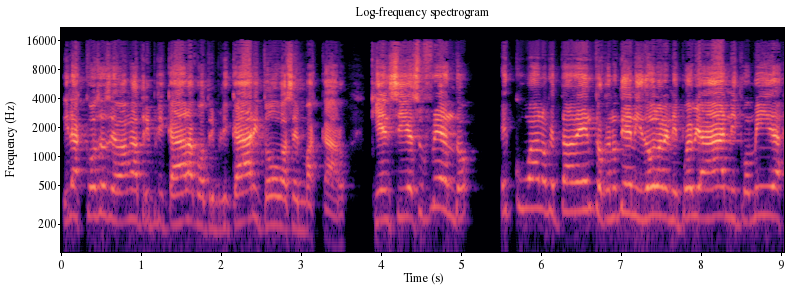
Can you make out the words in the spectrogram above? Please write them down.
y las cosas se van a triplicar, a cuatriplicar y todo va a ser más caro. ¿Quién sigue sufriendo? El cubano que está adentro, que no tiene ni dólares, ni puede viajar, ni comida,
